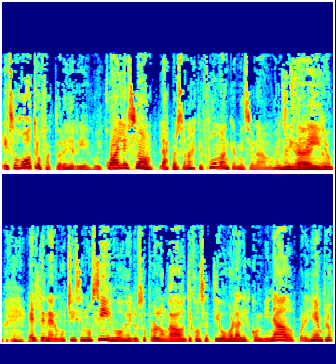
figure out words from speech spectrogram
esos otros factores de riesgo. ¿Y cuáles son? Las personas que fuman, que mencionamos, el Exacto. cigarrillo, el tener muchísimos hijos, el uso prolongado de anticonceptivos orales combinados, por ejemplo.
